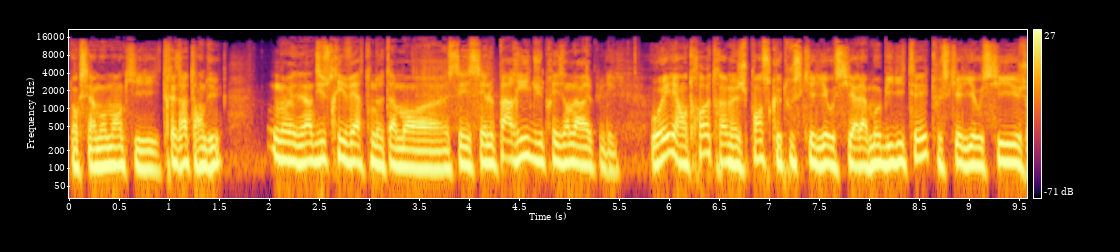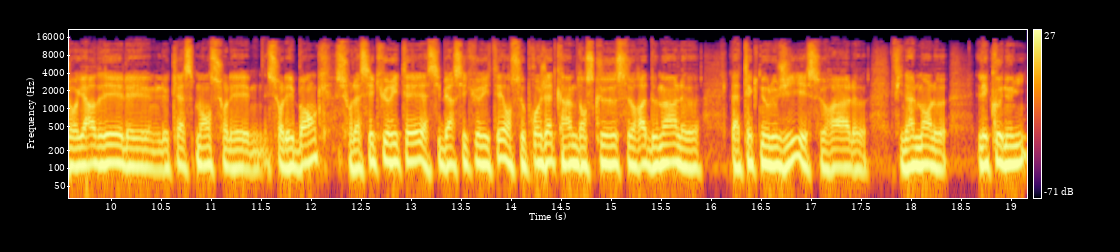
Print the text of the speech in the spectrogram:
Donc c'est un moment qui est très attendu L'industrie verte notamment, euh, c'est le pari du président de la République. Oui, entre autres, hein, mais je pense que tout ce qui est lié aussi à la mobilité, tout ce qui est lié aussi, je regardais les, le classement sur les sur les banques, sur la sécurité, la cybersécurité, on se projette quand même dans ce que sera demain le, la technologie et sera le, finalement l'économie.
